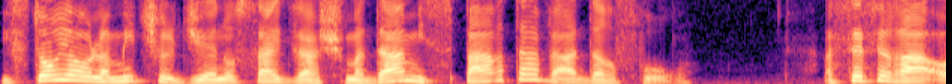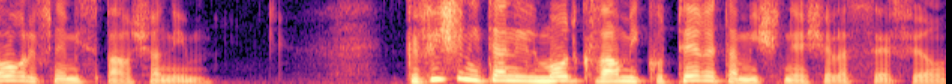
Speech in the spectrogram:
היסטוריה עולמית של ג'נוסייד והשמדה מספרטה ועד דארפור. הספר ראה אור לפני מספר שנים. כפי שניתן ללמוד כבר מכותרת המשנה של הספר,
